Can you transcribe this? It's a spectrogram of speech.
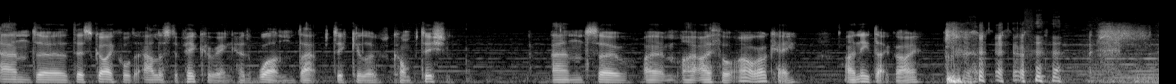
and uh, this guy called Alistair Pickering had won that particular competition. And so um, I, I thought, oh, okay, I need that guy.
